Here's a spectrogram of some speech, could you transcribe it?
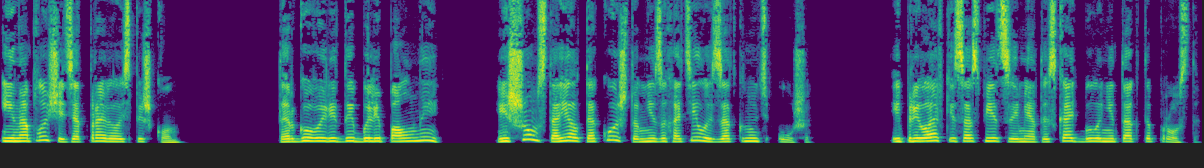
и на площадь отправилась пешком. Торговые ряды были полны, и шум стоял такой, что мне захотелось заткнуть уши. И прилавки со специями отыскать было не так-то просто.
